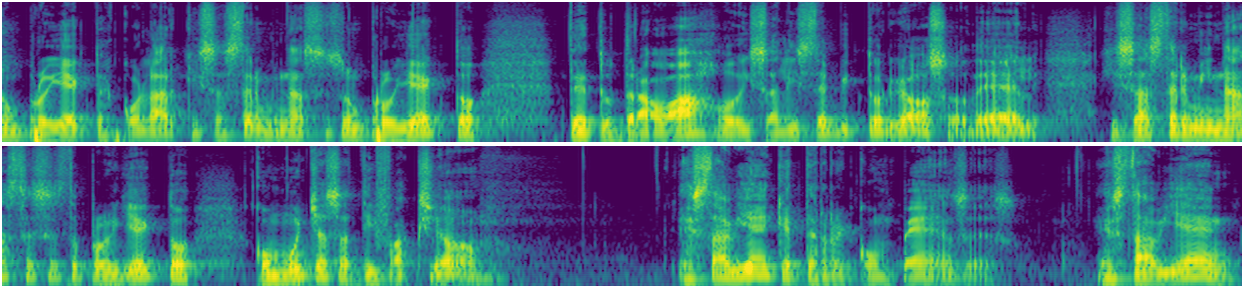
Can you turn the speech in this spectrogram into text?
un proyecto escolar, quizás terminaste un proyecto de tu trabajo y saliste victorioso de él. Quizás terminaste este proyecto con mucha satisfacción. Está bien que te recompenses. Está bien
